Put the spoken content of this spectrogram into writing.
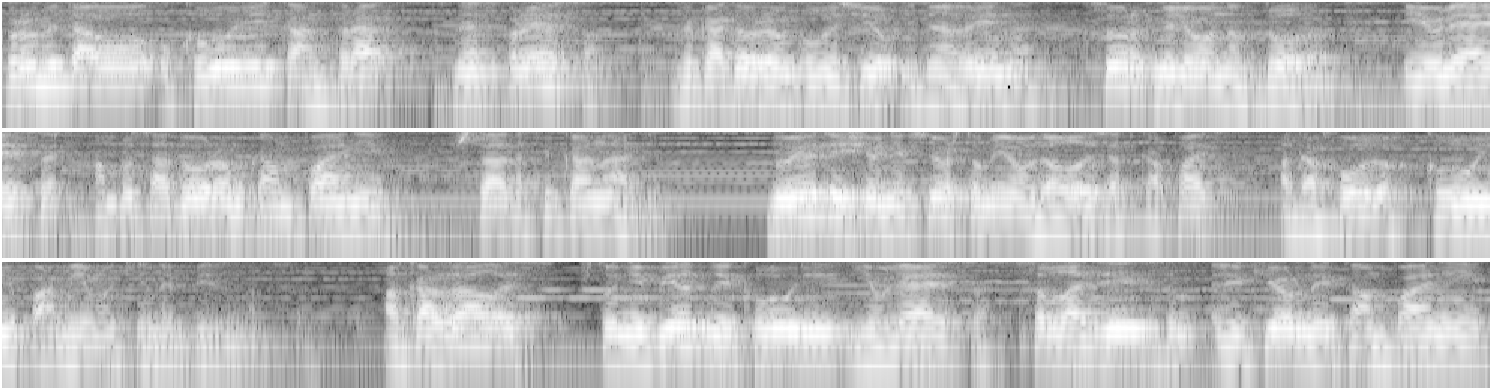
Кроме того, у Клуни контракт с Неспрессо, за который он получил единовременно 40 миллионов долларов и является амбассадором компании в Штатах и Канаде. Но это еще не все, что мне удалось откопать о доходах Клуни помимо кинобизнеса. Оказалось, что небедный Клуни является совладельцем ликерной компании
